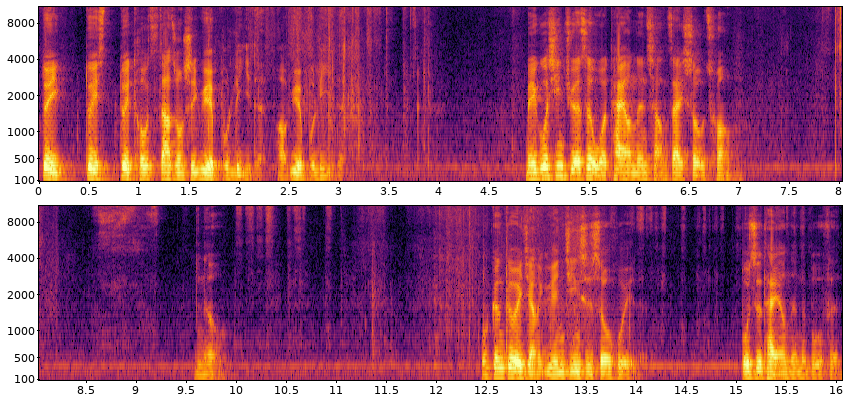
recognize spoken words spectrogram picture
对对对，投资大众是越不利的啊，越不利的。美国新角色，我太阳能厂再受创。No，我跟各位讲，元晶是受贿的，不是太阳能的部分。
